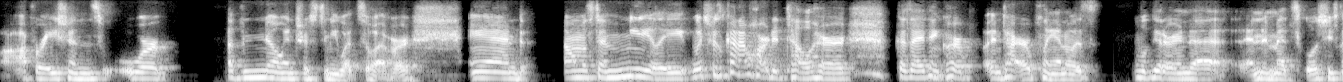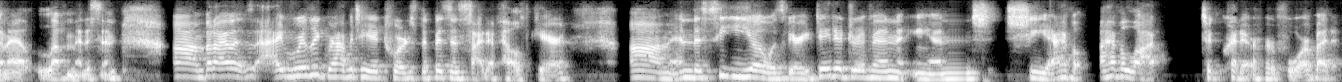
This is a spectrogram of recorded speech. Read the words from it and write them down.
operations were of no interest to me whatsoever. And almost immediately, which was kind of hard to tell her because I think her entire plan was we'll get her into into med school. She's going to love medicine. Um, but I was I really gravitated towards the business side of healthcare, um, and the CEO was very data driven, and she I have I have a lot to credit her for, but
